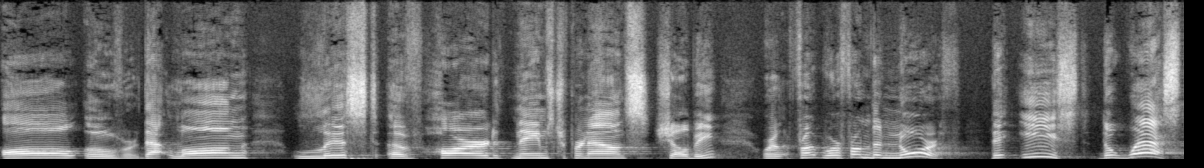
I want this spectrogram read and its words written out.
all over. That long list of hard names to pronounce, Shelby. We're from, we're from the north, the east, the west,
